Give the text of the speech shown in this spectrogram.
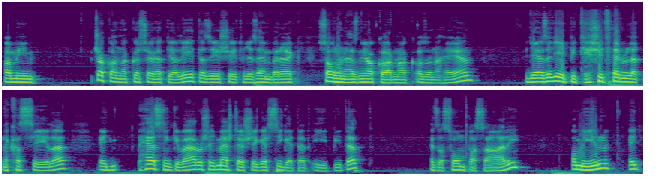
ami csak annak köszönheti a létezését, hogy az emberek szaunázni akarnak azon a helyen. Ugye ez egy építési területnek a széle, egy Helsinki város egy mesterséges szigetet épített, ez a Szompaszári, amin egy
